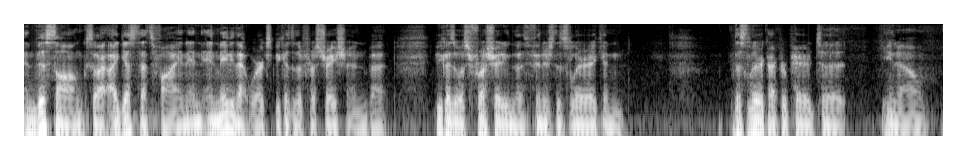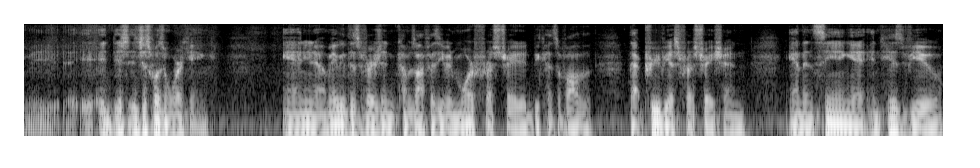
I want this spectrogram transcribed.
in this song. So I, I, guess that's fine, and and maybe that works because of the frustration. But because it was frustrating to finish this lyric and this lyric I prepared to, you know, it it it just wasn't working. Maybe this version comes off as even more frustrated because of all that previous frustration. And then seeing it in his view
